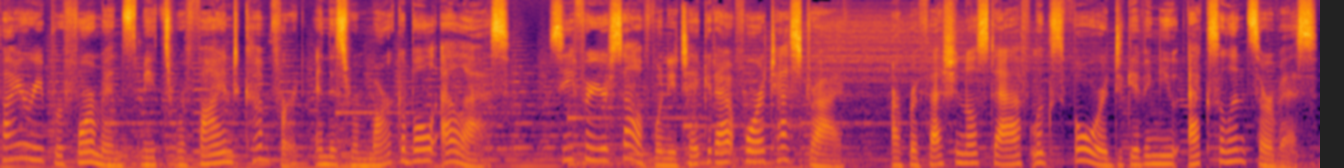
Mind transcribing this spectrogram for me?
Fiery performance meets refined comfort in this remarkable LS. See for yourself when you take it out for a test drive. Our professional staff looks forward to giving you excellent service.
